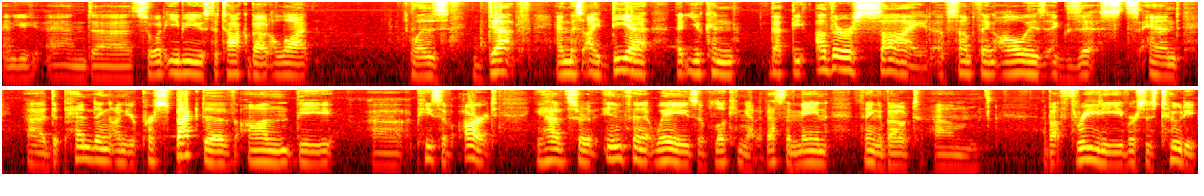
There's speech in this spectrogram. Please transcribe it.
and you and uh, so what E.B. used to talk about a lot was depth and this idea that you can that the other side of something always exists, and uh, depending on your perspective on the uh, piece of art, you have sort of infinite ways of looking at it. That's the main thing about um, about 3D versus 2D.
